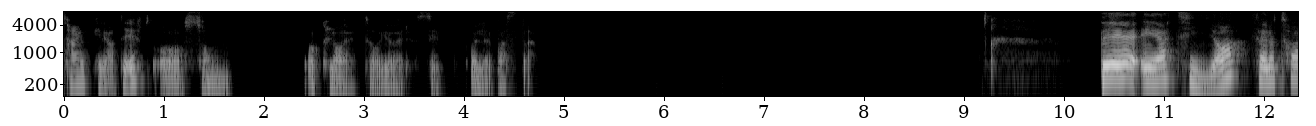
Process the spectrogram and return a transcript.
tenkte kreativt, og som var klar til å gjøre sitt aller beste. Det er tida for å ta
